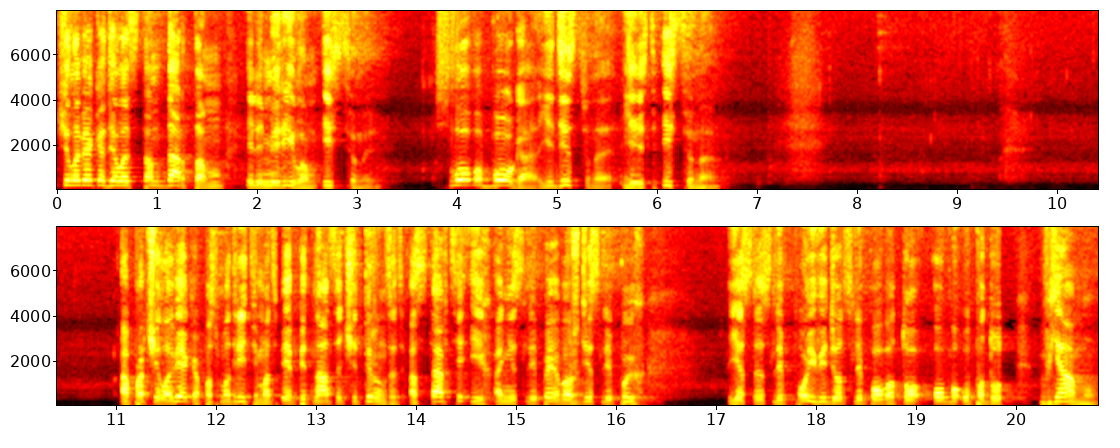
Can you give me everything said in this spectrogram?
человека делать стандартом или мерилом истины. Слово Бога единственное есть истина. А про человека, посмотрите, Матфея 15, 14. «Оставьте их, они слепые вожди слепых. Если слепой ведет слепого, то оба упадут в яму».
